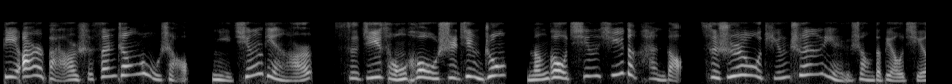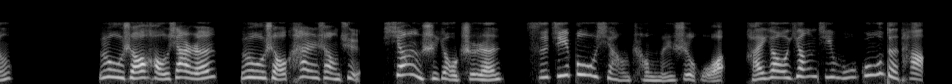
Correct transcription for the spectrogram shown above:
第二百二十三章陆少，你轻点儿。司机从后视镜中能够清晰的看到，此时陆廷琛脸上的表情。陆少好吓人，陆少看上去像是要吃人。司机不想城门失火，还要殃及无辜的他。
